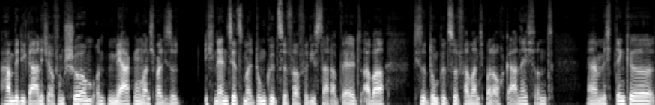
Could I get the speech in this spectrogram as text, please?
haben wir die gar nicht auf dem Schirm und merken manchmal diese, ich nenne es jetzt mal Dunkelziffer für die Startup-Welt, aber diese Dunkelziffer manchmal auch gar nicht. Und ähm, ich denke,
